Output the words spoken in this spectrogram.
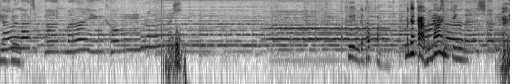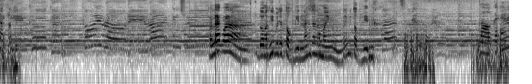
ชิเววลาที่ผ่านมายังคงรักๆคลื่นกระทบฝั่งบรรยากาศมันได้จริงและฉันยังเคียงคู่กันขอให้เราได้รักกันชั่วๆตอนแรกว่าดวงอาทิตย์มันจะตกดินนะแต่ทำไมมันไม่มีตกดินและเธอรอก็ได้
